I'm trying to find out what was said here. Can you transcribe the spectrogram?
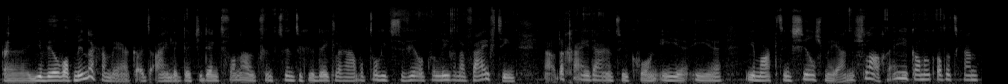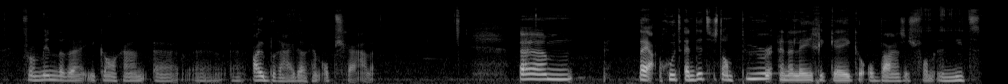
uh, je wil wat minder gaan werken uiteindelijk. Dat je denkt van nou, ik vind 20 uur declarabel toch iets te veel. Ik wil liever naar 15. Nou, dan ga je daar natuurlijk gewoon in je, in je, in marketing sales mee aan de slag. Hè? Je kan ook altijd gaan verminderen. Je kan gaan uh, uh, uitbreiden, gaan opschalen. Um, nou ja, goed. En dit is dan puur en alleen gekeken op basis van een niet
